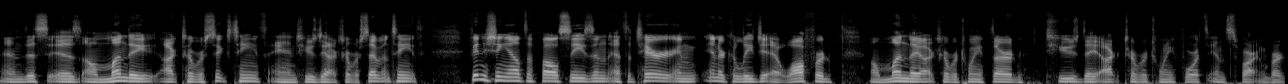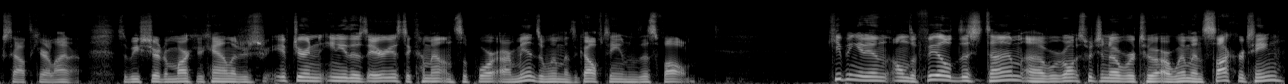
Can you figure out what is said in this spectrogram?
And this is on Monday, October 16th and Tuesday, October 17th. Finishing out the fall season at the Terrier Intercollegiate at Wofford on Monday, October 23rd, Tuesday, October 24th in Spartanburg, South Carolina. So be sure to mark your calendars if you're in any of those areas to come out and support our men's and women's golf teams this fall. Keeping it in on the field this time, uh, we're going switching over to our women's soccer team.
